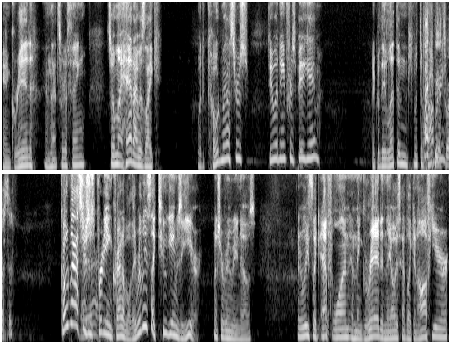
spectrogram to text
and Grid and that sort of thing. So in my head, I was like, would Codemasters do a Need for Speed game? Like, would they let them with the That could be property? interesting. Codemasters is pretty incredible. They release like two games a year. I'm Not sure if anybody knows. They release like F1 and then Grid, and they always have like an off year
